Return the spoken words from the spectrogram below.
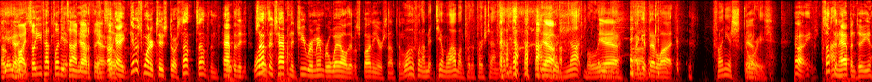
Okay. All right, so you've had plenty of time now to think. Yeah. so- Okay, give us one or two stories. Some, something happened. That, one was- something's happened that you remember well that was funny or something. One was when I met Tim Lyman for the first time. I just I Yeah. could not believe yeah, it. I get that a lot. Funniest Yeah. stories. Uh, something happened to you,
